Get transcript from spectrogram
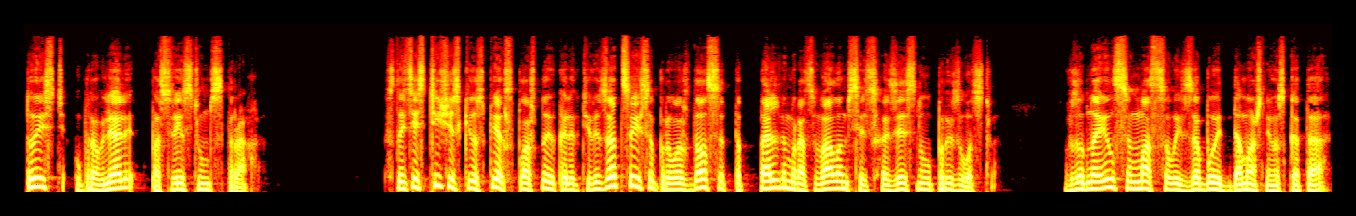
то есть управляли посредством страха. Статистический успех сплошной коллективизации сопровождался тотальным развалом сельскохозяйственного производства. Возобновился массовый забой домашнего скота,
